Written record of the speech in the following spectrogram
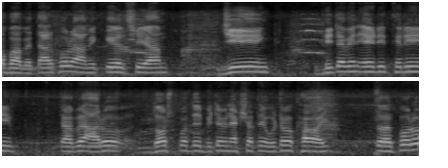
অভাবে। তারপরে আমি calcium, zinc, vitamin AD three তারপরে আরও দশ পদের ভিটামিন একসাথে ওটাও খাওয়াই। তারপরও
